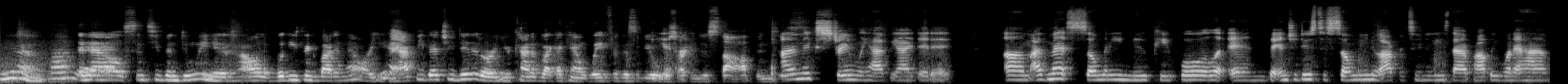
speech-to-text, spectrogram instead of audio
Yeah. And now, since you've been doing it, how what do you think about it now? Are you Yeah. happy that you did it, or you're kind of like, I can't wait for this to be over Yeah. so I can just stop and just. I'm extremely happy I did it. Um, I've met so many new people and been introduced to so many new opportunities that I probably wouldn't have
